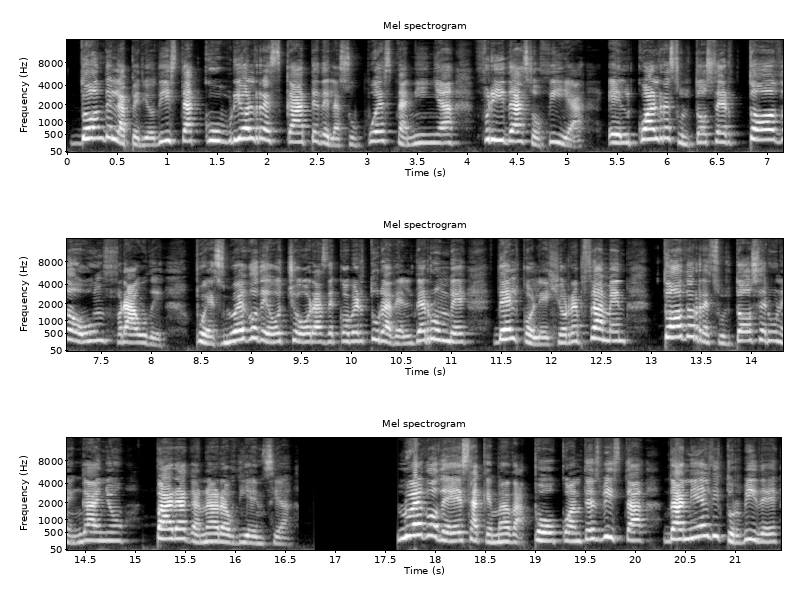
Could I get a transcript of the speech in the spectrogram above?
donde la periodista cubrió el rescate de la supuesta niña Frida Sofía, el cual resultó ser todo un fraude, pues luego de ocho horas de cobertura del derrumbe del colegio Repsamen, todo resultó ser un engaño para ganar audiencia. Luego de esa quemada poco antes vista, Daniel Diturbide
